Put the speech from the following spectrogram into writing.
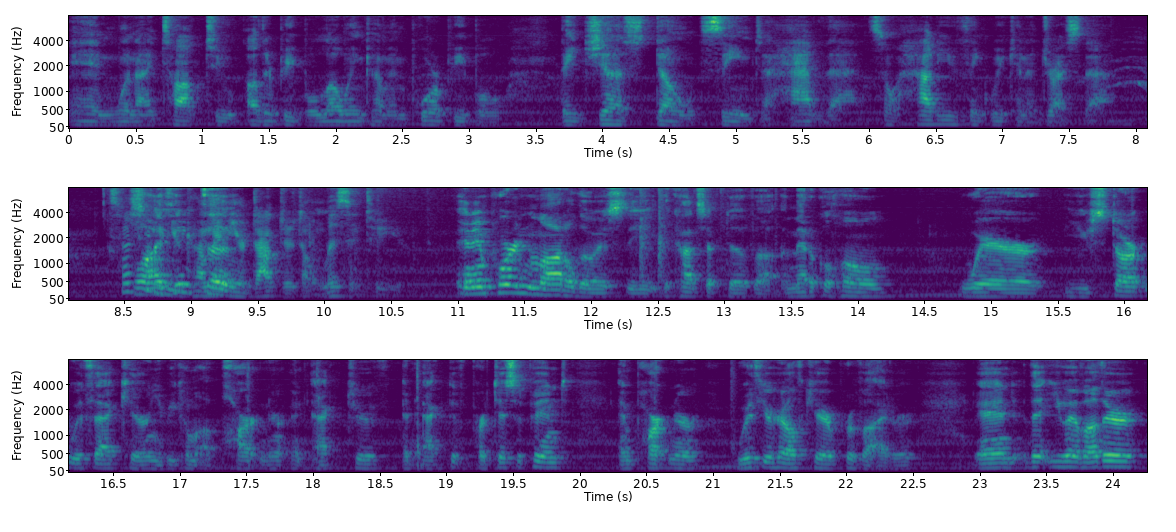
And when I talk to other people, low income and poor people, they just don't seem to have that. So, how do you think we can address that? Especially Well, when you come the- in, your doctors don't listen to you. An important model, though, is the, the concept of uh, a medical home where you start with that care and you become a partner, an active, an active participant and partner with your healthcare provider, and that you have other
